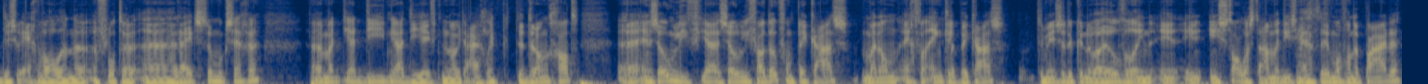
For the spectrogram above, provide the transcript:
Dus echt wel een, een vlotte eh, rijdster, moet ik zeggen. Eh, maar ja die, ja, die heeft nooit eigenlijk de drang gehad. Eh, en zo'n lief, ja, zo'n lief houdt ook van pk's. Maar dan echt van enkele pk's. Tenminste, er kunnen wel heel veel in, in, in stallen staan. Maar die is Ja. echt helemaal van de paarden.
